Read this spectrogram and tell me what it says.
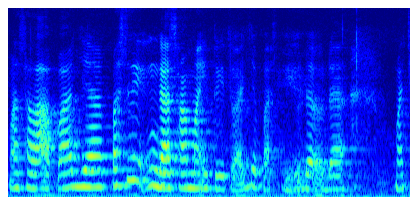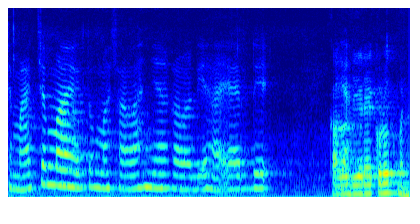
masalah apa aja pasti nggak sama itu itu aja pasti Iya. udah udah macam-macam lah itu masalahnya kalau di HRD Kalau Ya. di rekrutmen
